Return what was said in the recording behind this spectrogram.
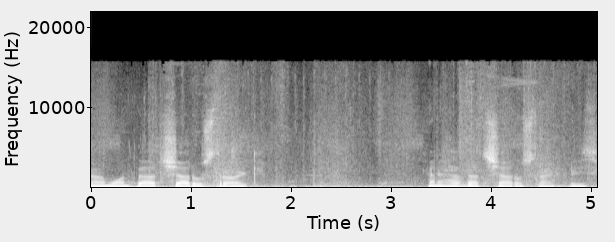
I want that Shadow Strike. Can I have that Shadow Strike, please?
